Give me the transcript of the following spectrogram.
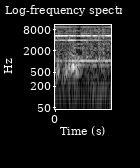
Huh?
